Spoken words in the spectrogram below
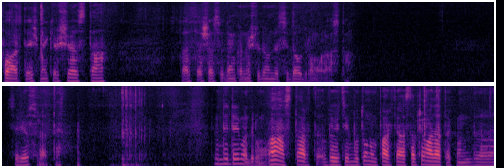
foarte șmecher și asta. Stați așa să vedem că nu știu de unde se dau drumul asta. Serios, frate. De unde dai mă drumul? Ah, start. Păi uite, butonul în partea asta. Prima dată când... Uh...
